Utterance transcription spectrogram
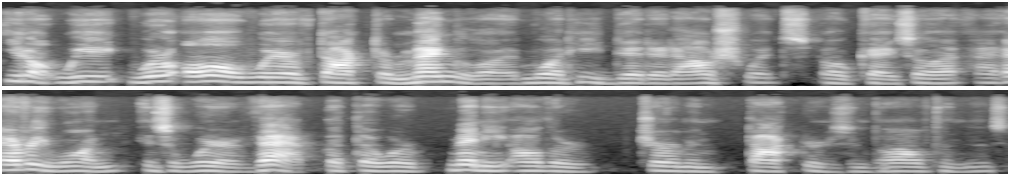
you know, we, we're all aware of Dr. Mengele and what he did at Auschwitz. Okay, so uh, everyone is aware of that, but there were many other German doctors involved in this.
